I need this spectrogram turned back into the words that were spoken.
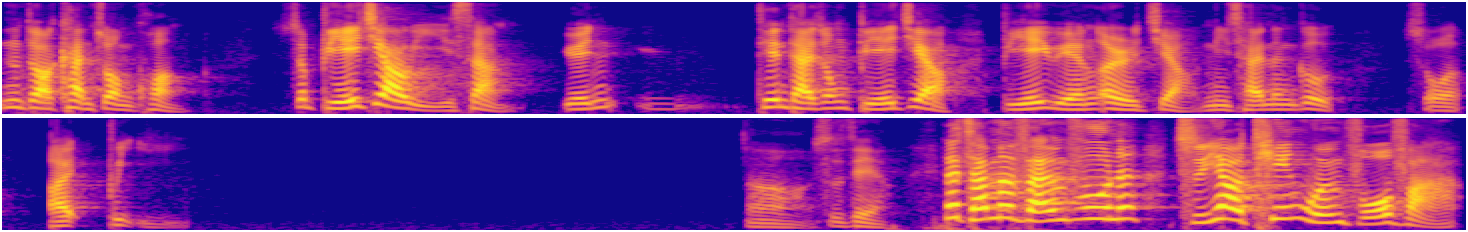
那都要看状况。说别教以上，原天台中别教、别圆二教，你才能够说哎不宜。啊，是这样。那咱们凡夫呢，只要听闻佛法，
